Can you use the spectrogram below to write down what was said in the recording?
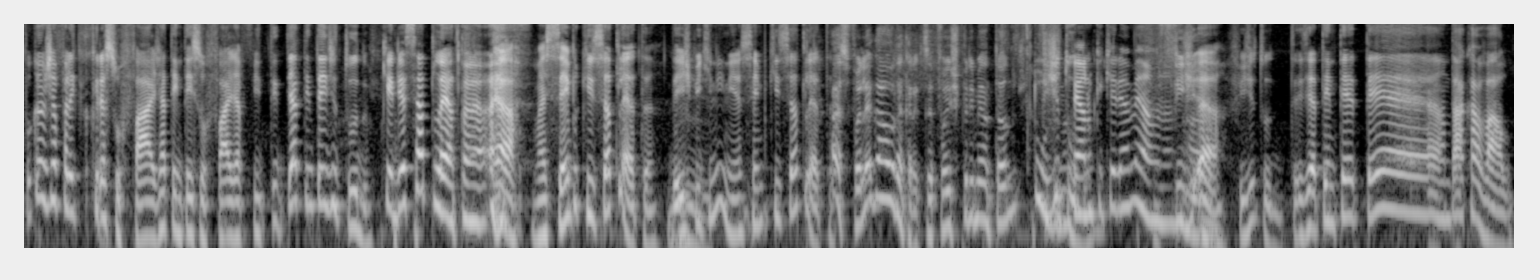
Porque eu já falei que eu queria surfar, já tentei surfar, já, já tentei de tudo. Queria ser atleta, né? É, mas sempre quis ser atleta. Desde pequenininha, sempre quis ser atleta. Ah, isso foi legal, né, cara? Que você foi experimentando de tudo. Fiz de né? tudo. Vendo o que queria mesmo, né? Fiz, é, fiz de tudo. Já tentei até andar a cavalo.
